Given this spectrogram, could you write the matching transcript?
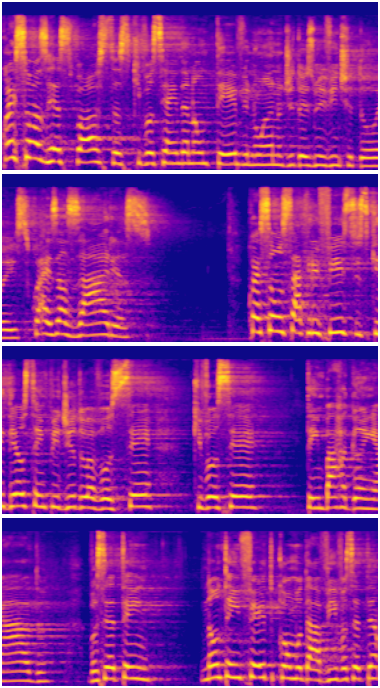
Quais são as respostas que você ainda não teve no ano de 2022? Quais as áreas? Quais são os sacrifícios que Deus tem pedido a você, que você tem barganhado? Você tem não tem feito como Davi, você tem,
